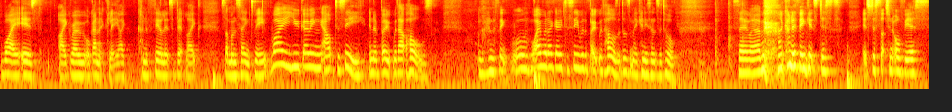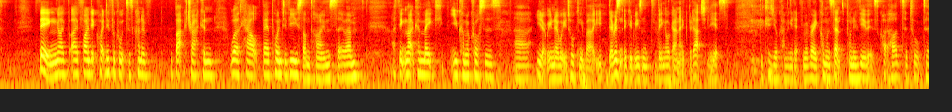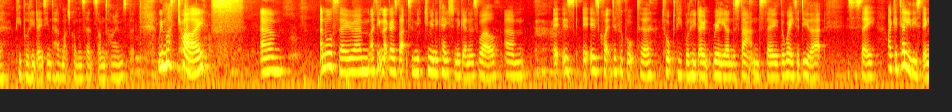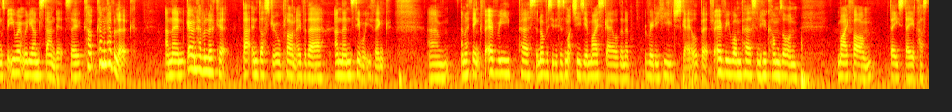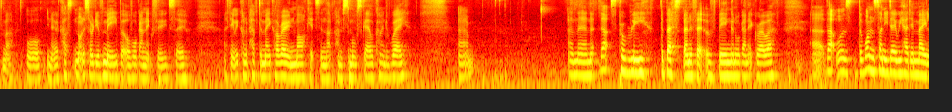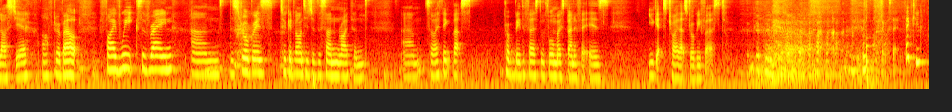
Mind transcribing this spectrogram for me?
why it is I grow organically. I kind of feel it's a bit like someone saying to me, Why are you going out to sea in a boat without holes? And I kind of think, Well, why would I go to sea with a boat with holes? It doesn't make any sense at all. So um, I kind of think it's just, it's just such an obvious thing. I, I find it quite difficult to kind of backtrack and work out their point of view sometimes. So um, I think that can make you come across as uh, you don't really know what you're talking about. You, there isn't a good reason for being organic, but actually it's because you're coming at it from a very common sense point of view. It's quite hard to talk to people who don't seem to have much common sense sometimes, but we must try. Um, and also, um, I think that goes back to communication again as well. Um, it is it is quite difficult to talk to people who don't really understand. So the way to do that is to say, I could tell you these things, but you won't really understand it. So come come and have a look and then go and have a look at that industrial plant over there and then see what you think. Um, and I think for every person, obviously this is much easier my scale than a really huge scale, but for every one person who comes on my farm, they stay a customer, or you know, a cust- not necessarily of me, but of organic food. So I think we kind of have to make our own markets in that kind of small scale kind of way. Um, and then that's probably the best benefit of being an organic grower. Uh, that was the one sunny day we had in May last year after about five weeks of rain and the strawberries took advantage of the sun and ripened. Um, so I think that's probably the first and foremost benefit is you get to try that strawberry first. Thank you.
